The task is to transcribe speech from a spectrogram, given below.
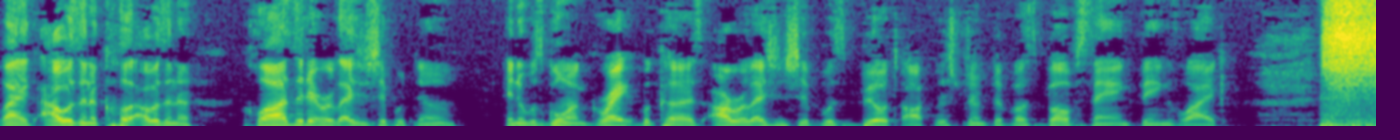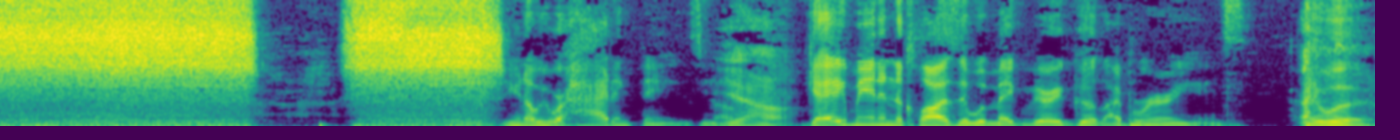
Like I was in a clo- I was in a closeted relationship with them, and it was going great because our relationship was built off the strength of us both saying things like, "Shh, shh." you know, we were hiding things. You know, Yeah. gay men in the closet would make very good librarians. They would.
